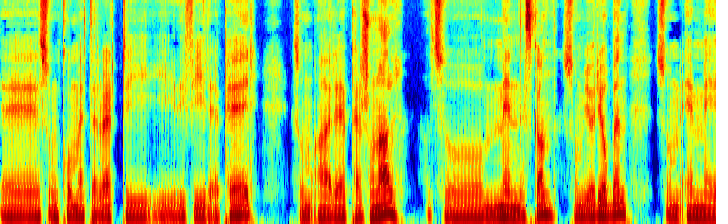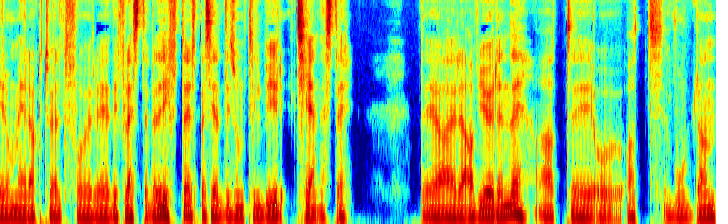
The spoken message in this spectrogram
eh, som kom etter hvert i, i de fire P-er, som er personal, altså menneskene som gjør jobben, som er mer og mer aktuelt for de fleste bedrifter, spesielt de som tilbyr tjenester. Det er avgjørende at, at hvordan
